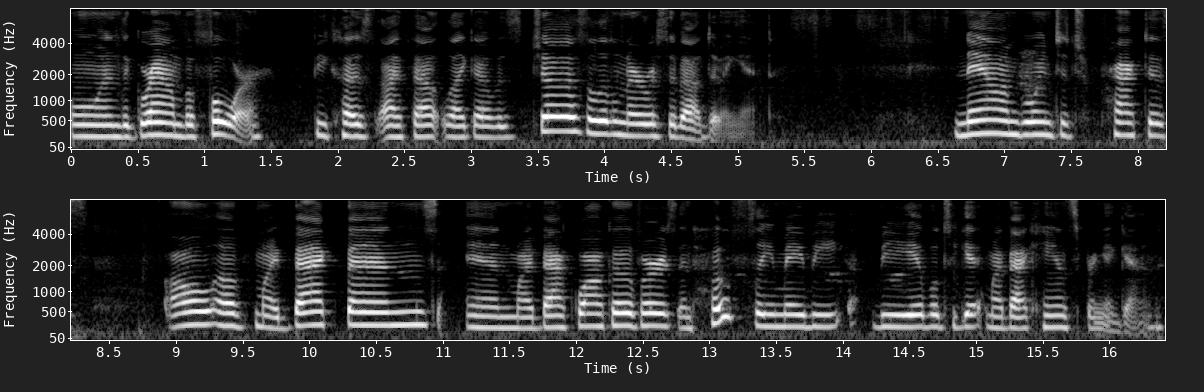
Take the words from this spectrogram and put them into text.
on the ground before because I felt like I was just a little nervous about doing it. Now I'm going to practice all of my back bends and my back walkovers and hopefully maybe be able to get my back handspring again.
